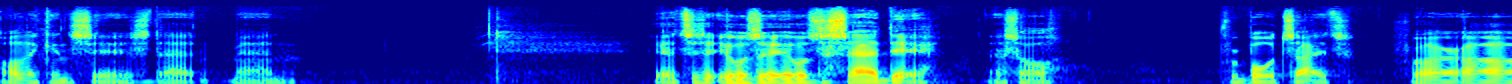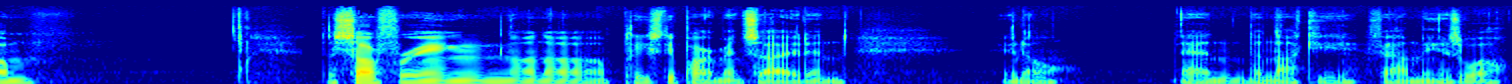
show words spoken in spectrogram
all i can say is that man it's a, it was a, it was a sad day that's all for both sides for um the suffering on the police department side and you know and the Naki family as well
